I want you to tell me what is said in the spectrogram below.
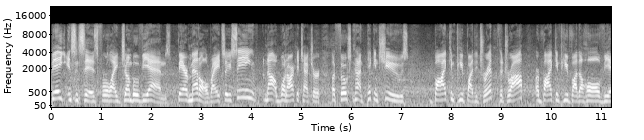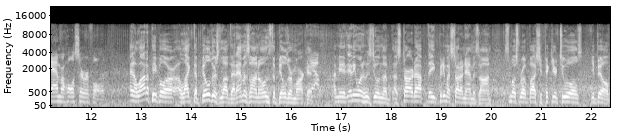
big instances for like jumbo VMs, bare metal, right? So you're seeing not one architecture, but folks can kind of pick and choose buy compute by the drip, the drop, or buy compute by the whole VM or whole server fold. And a lot of people are like the builders love that. Amazon owns the builder market. Yeah. I mean, if anyone who's doing a, a startup, they pretty much start on Amazon. It's the most robust, you pick your tools, you build.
